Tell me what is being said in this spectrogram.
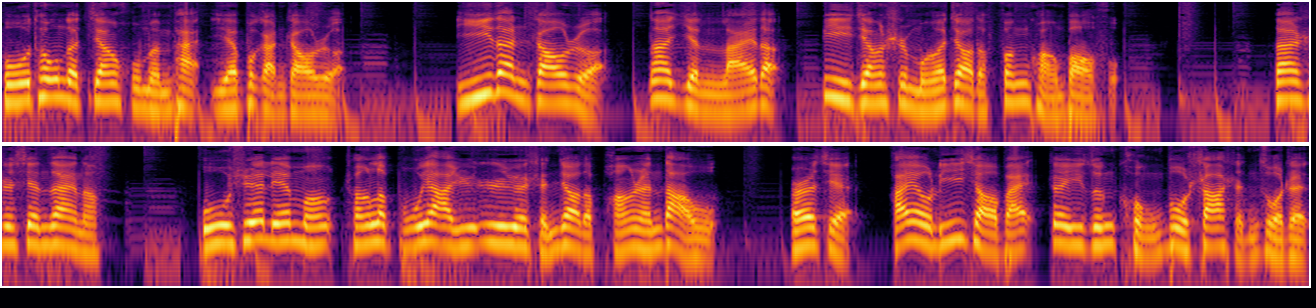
普通的江湖门派也不敢招惹。一旦招惹，那引来的必将是魔教的疯狂报复。但是现在呢，武学联盟成了不亚于日月神教的庞然大物，而且还有李小白这一尊恐怖杀神坐镇，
